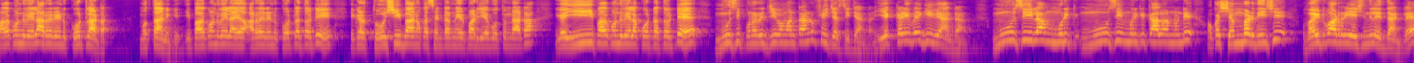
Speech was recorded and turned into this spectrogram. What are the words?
పదకొండు వేల అరవై రెండు కోట్లాట. మొత్తానికి. ఈ పదకొండు వేల అరవై రెండు కోట్లతోటి ఇక్కడ తోషీబా అని ఒక సెంటర్ని ఏర్పాటు చేయబోతుండట. ఇక ఈ పదకొండు వేల కోట్లతోటే మూసి పునరుజ్జీవం అంటాడు ఫ్యూచర్ సిటీ అంటాడు. ఎక్కడికి పోయి గివే అంటాడు. మూసీల మురికి మూసి మురికి కాలువ నుండి ఒక శంబడి తీసి వైట్ వాటర్ చేసింది లేదు దాంట్లో.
